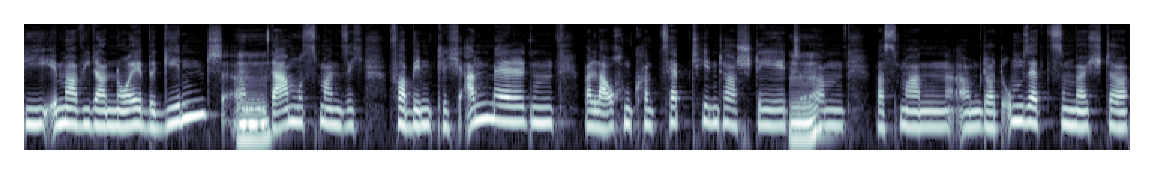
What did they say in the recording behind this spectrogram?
die immer wieder neu beginnt. Ähm, da muss man sich verbindlich anmelden, weil auch ein Konzept hintersteht, ähm, was man ähm, dort umsetzen möchte.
